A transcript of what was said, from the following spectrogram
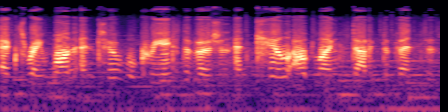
X-Ray 1 and 2 will create a diversion and kill outlying static defenses.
